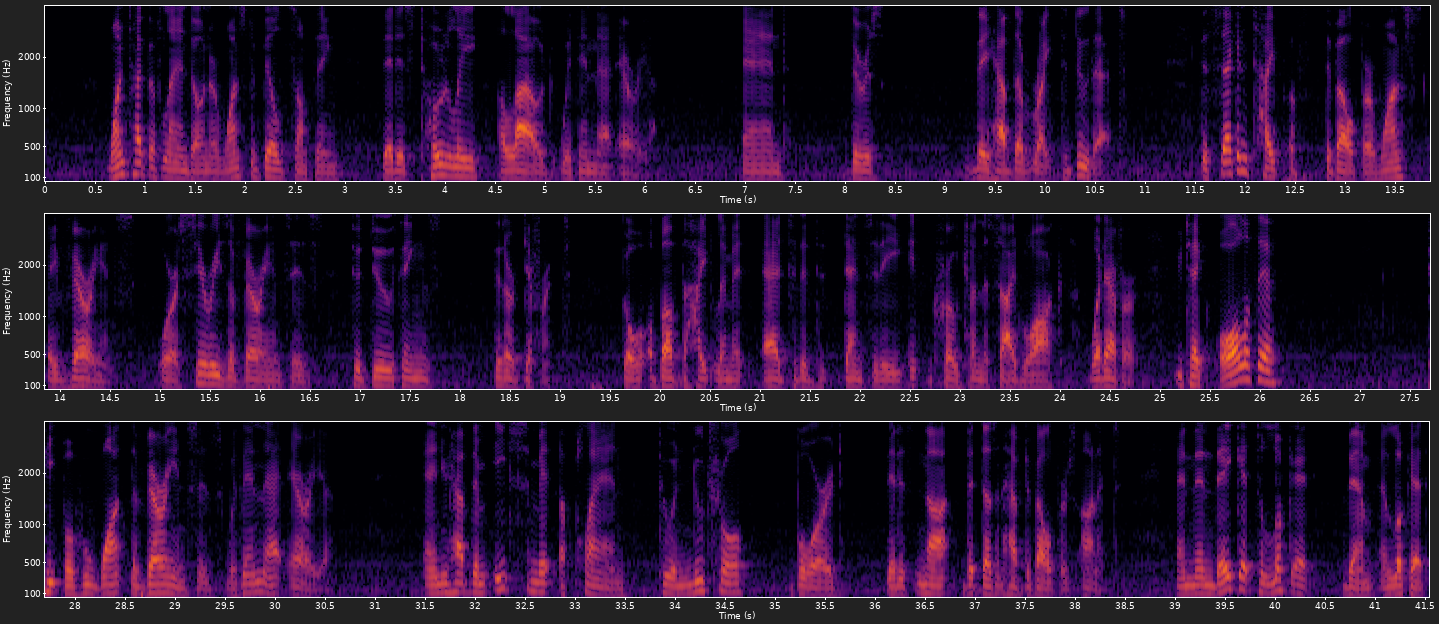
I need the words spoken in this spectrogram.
One type of landowner wants to build something that is totally allowed within that area. And there is, they have the right to do that. The second type of developer wants a variance or a series of variances to do things that are different. Go above the height limit, add to the density, encroach on the sidewalk, whatever. You take all of the people who want the variances within that area, and you have them each submit a plan to a neutral board that is not that doesn't have developers on it, and then they get to look at them and look at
